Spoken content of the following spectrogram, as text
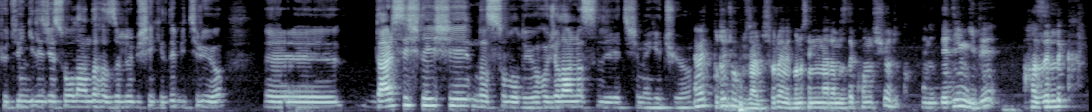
kötü İngilizcesi olan da hazırlığı bir şekilde bitiriyor. Ee, ders işleyişi nasıl oluyor? Hocalar nasıl iletişime geçiyor? Evet bu da çok güzel bir soru. Evet bunu senin aramızda konuşuyorduk. Hani dediğim gibi hazırlık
